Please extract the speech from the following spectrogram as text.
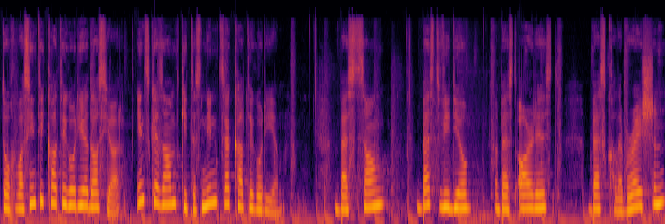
Doch was sind die Kategorien das Jahr? Insgesamt gibt es 19 Kategorien. Best Song, Best Video, Best Artist, Best Collaboration,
